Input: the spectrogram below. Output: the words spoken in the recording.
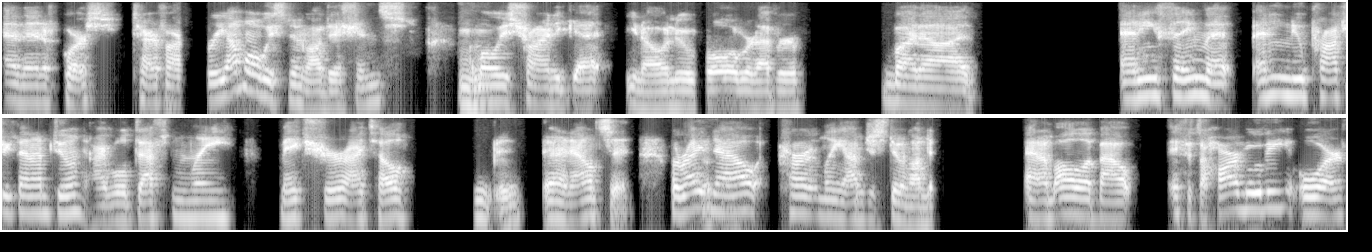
and then of course, Terrifier 3. I'm always doing auditions. I'm Mhm. always trying to get, you know, a new role or whatever. But uh anything that any new project that I'm doing, I will definitely make sure I tell and announce it. But right Okay. now, currently I'm just doing auditions. And I'm all about if it's a horror movie or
